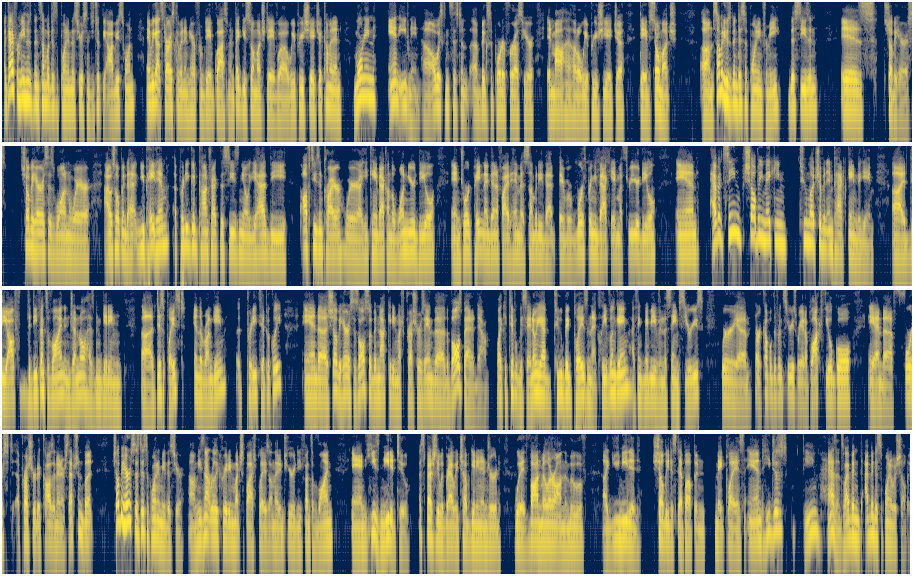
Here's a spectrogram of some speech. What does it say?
a guy for me who's been somewhat disappointing this year since you took the obvious one. And we got stars coming in here from Dave Glassman. Thank you so much, Dave. Uh, we appreciate you coming in morning and evening. Uh, always consistent, a uh, big supporter for us here in Mile High Huddle. We appreciate you, Dave, so much. Um, somebody who's been disappointing for me this season is Shelby Harris. Shelby Harris is one where I was hoping to have you paid him a pretty good contract this season. You know, you had the offseason prior where uh, he came back on the one year deal and George Paton identified him as somebody that they were worth bringing back, gave him a three year deal, and haven't seen Shelby making too much of an impact game to game. Uh, the off the defensive line in general has been getting uh, displaced in the run game uh, pretty typically. And uh, Shelby Harris has also been not getting much pressures and the the ball's batted down, like you typically say. I know he had two big plays in that Cleveland game. I think maybe even the same series where he, uh, or a couple different series where he had a blocked field goal and uh, forced a pressure to cause an interception. But Shelby Harris has disappointed me this year. Um, he's not really creating much splash plays on that interior defensive line, and he's needed to, especially with Bradley Chubb getting injured, with Von Miller on the move. Uh, you needed Shelby to step up and make plays, and he just he hasn't. So I've been I've been disappointed with Shelby,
